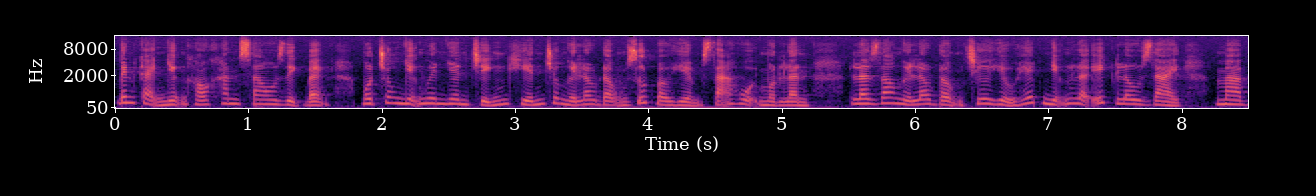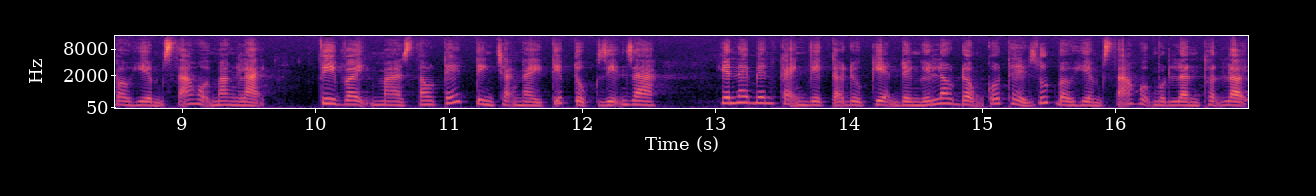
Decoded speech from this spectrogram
Bên cạnh những khó khăn sau dịch bệnh, một trong những nguyên nhân chính khiến cho người lao động rút bảo hiểm xã hội một lần là do người lao động chưa hiểu hết những lợi ích lâu dài mà bảo hiểm xã hội mang lại. Vì vậy mà sau Tết tình trạng này tiếp tục diễn ra. Hiện nay bên cạnh việc tạo điều kiện để người lao động có thể rút bảo hiểm xã hội một lần thuận lợi,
